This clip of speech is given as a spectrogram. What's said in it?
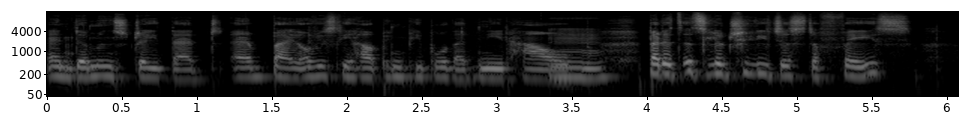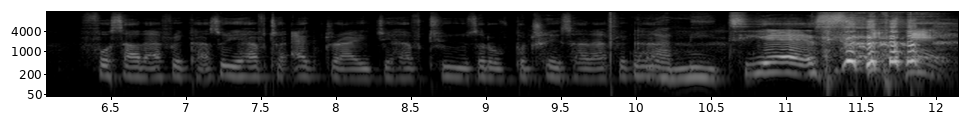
and demonstrate that uh, by obviously helping people that need help. But it's it's literally just a face for South Africa. So you have to act right. You have to sort of portray South Africa. Yes.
